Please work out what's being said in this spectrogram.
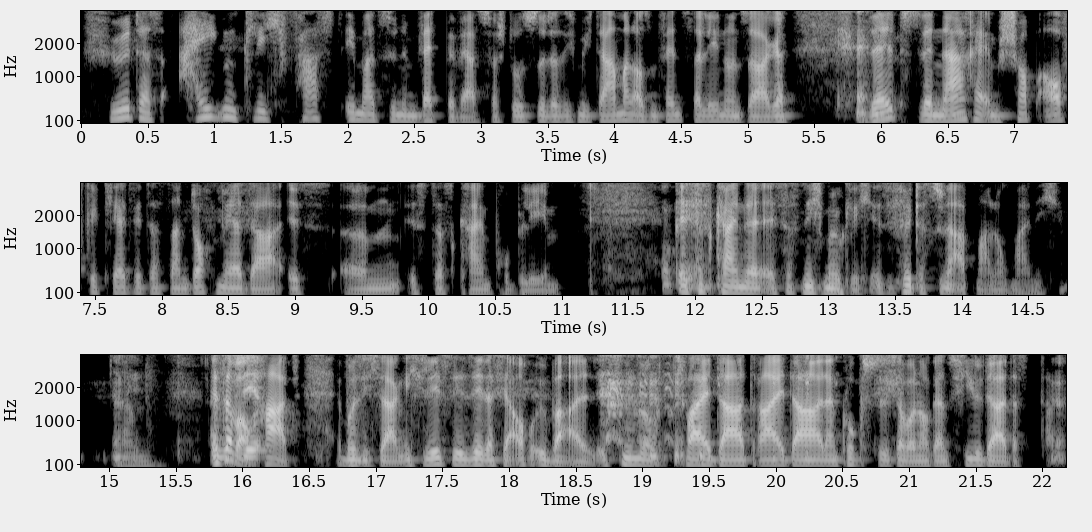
führt das eigentlich fast immer zu einem Wettbewerbsverstoß, so dass ich mich da mal aus dem Fenster lehne und sage, selbst wenn nachher im Shop aufgeklärt wird, dass dann doch mehr da ist, ähm, ist das kein Problem. Okay. Ist das keine, ist das nicht möglich? Es führt das zu einer Abmahnung, meine ich. Okay. Ähm, also ist aber auch hart, muss ich sagen. Ich lese, sehe das ja auch überall. Ist nur noch zwei da, drei da, dann guckst du, ist aber noch ganz viel da. Das, ja.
